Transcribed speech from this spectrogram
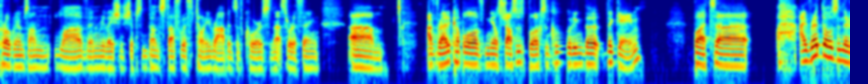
programs on love and relationships and done stuff with tony robbins of course and that sort of thing. Um i've read a couple of neil strauss's books including the the game but uh I read those and there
